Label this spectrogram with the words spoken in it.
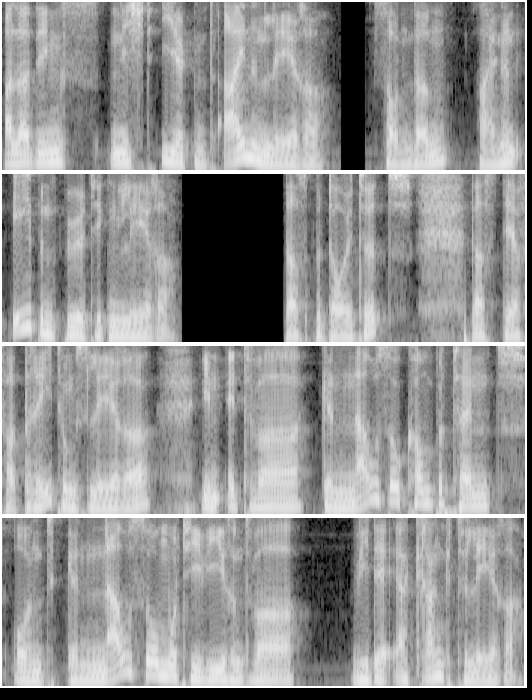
Allerdings nicht irgendeinen Lehrer, sondern einen ebenbürtigen Lehrer. Das bedeutet, dass der Vertretungslehrer in etwa genauso kompetent und genauso motivierend war wie der erkrankte Lehrer.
